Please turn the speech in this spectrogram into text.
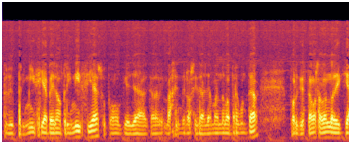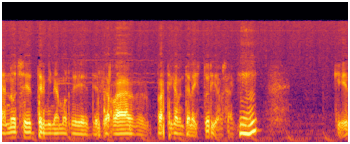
pri- primicia, pero primicia, supongo que ya cada vez más gente nos irá llamando para preguntar, porque estamos hablando de que anoche terminamos de, de cerrar prácticamente la historia, o sea que,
